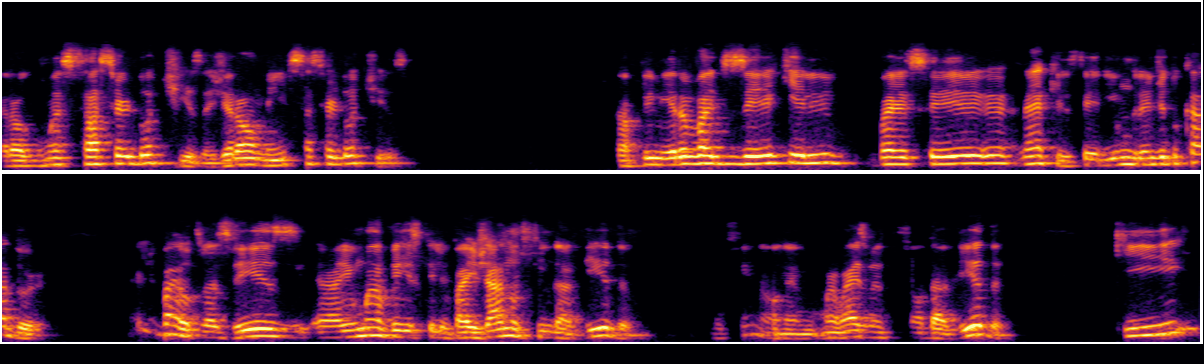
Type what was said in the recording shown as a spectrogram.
era algumas sacerdotisas, geralmente sacerdotisas. A primeira vai dizer que ele vai ser, né, que ele seria um grande educador. Ele vai outras vezes, aí uma vez que ele vai já no fim da vida, no fim não, né, mais ou menos no final da vida, que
